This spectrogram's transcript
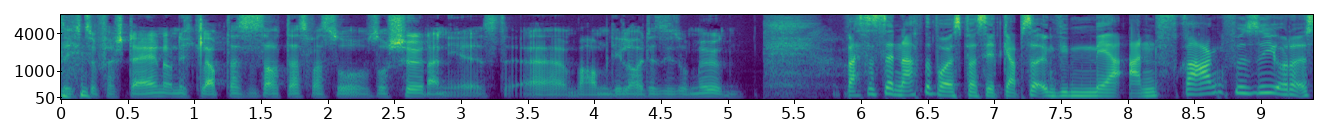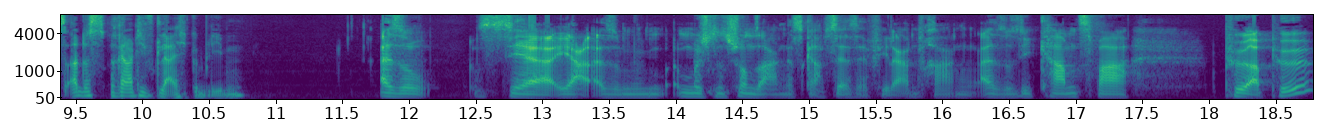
sich zu verstellen. Und ich glaube, das ist auch das, was so, so schön an ihr ist, äh, warum die Leute sie so mögen. Was ist denn nach The Voice passiert? Gab es da irgendwie mehr Anfragen für sie oder ist alles relativ gleich geblieben? Also sehr, ja, also wir müssen schon sagen, es gab sehr, sehr viele Anfragen. Also sie kam zwar peu à peu,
